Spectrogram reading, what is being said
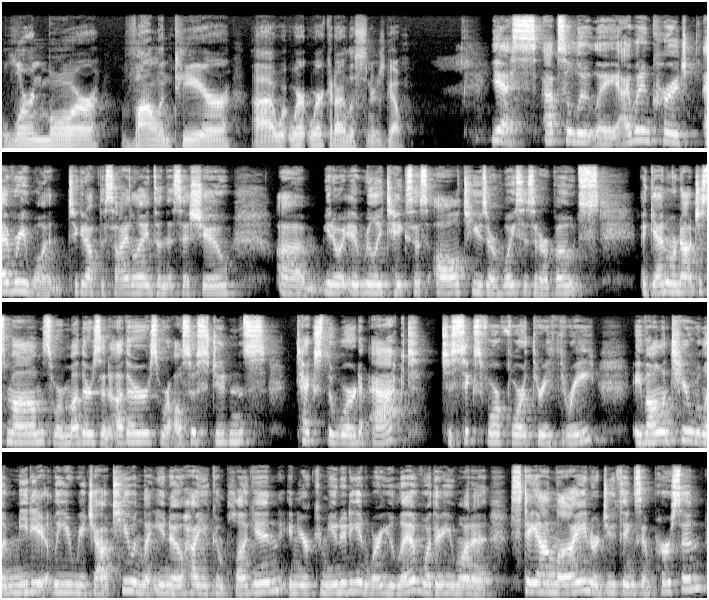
learn more, volunteer? Uh, where, where could our listeners go? Yes, absolutely. I would encourage everyone to get off the sidelines on this issue. Um, you know, it really takes us all to use our voices and our votes. Again, we're not just moms, we're mothers and others. We're also students. Text the word ACT to 64433. A volunteer will immediately reach out to you and let you know how you can plug in in your community and where you live, whether you want to stay online or do things in person.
